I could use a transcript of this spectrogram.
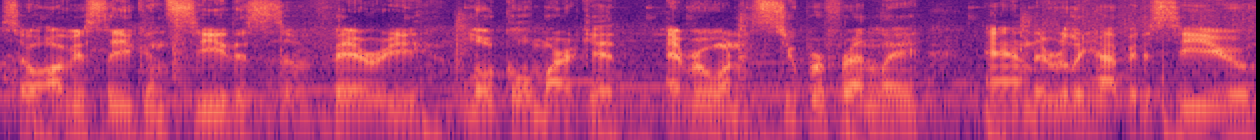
So obviously you can see this is a very local market. Everyone is super friendly and they're really happy to see you.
